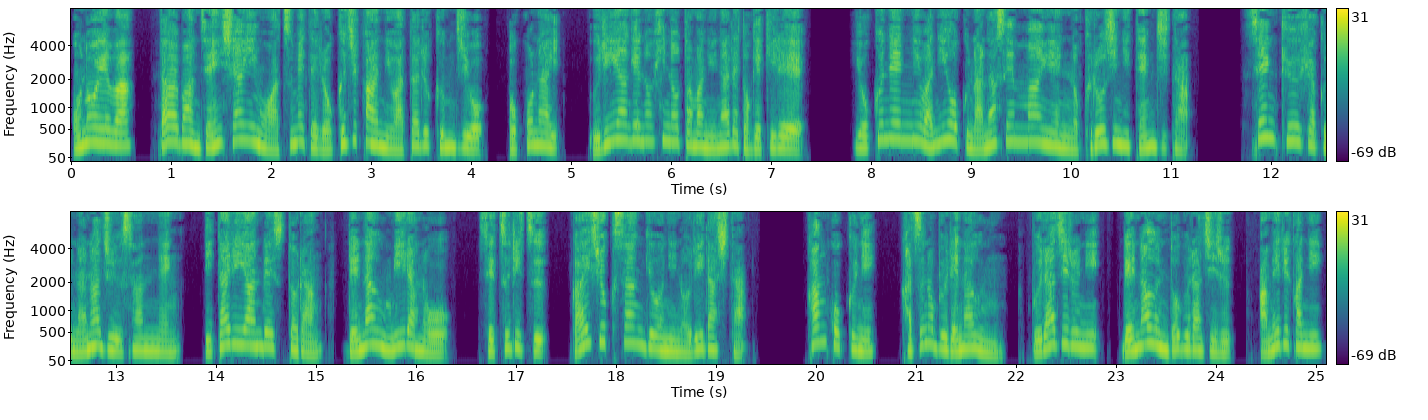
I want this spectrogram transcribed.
尾上は、ダーバン全社員を集めて6時間にわたる訓示を行い、売上の火の玉になれと激励。翌年には2億7千万円の黒字に転じた。1973年、イタリアンレストラン、レナウンミラノを設立、外食産業に乗り出した。韓国に、カズノブレナウン、ブラジルに、レナウンドブラジル、アメリカに、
